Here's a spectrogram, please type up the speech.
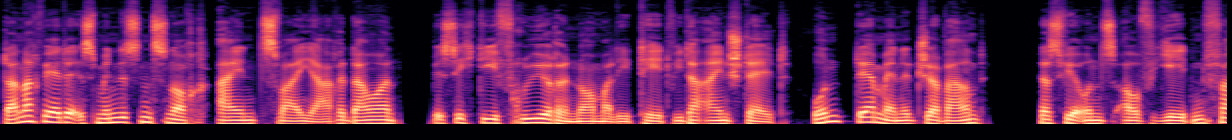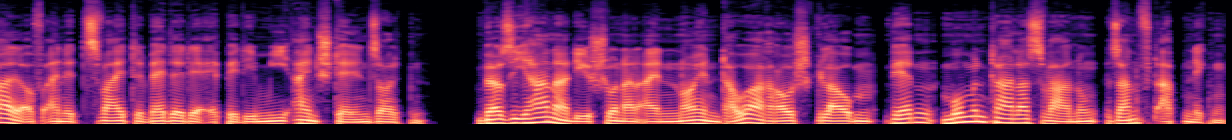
Danach werde es mindestens noch ein, zwei Jahre dauern, bis sich die frühere Normalität wieder einstellt, und der Manager warnt, dass wir uns auf jeden Fall auf eine zweite Welle der Epidemie einstellen sollten. Börsianer, die schon an einen neuen Dauerrausch glauben, werden Mummentalers Warnung sanft abnicken.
